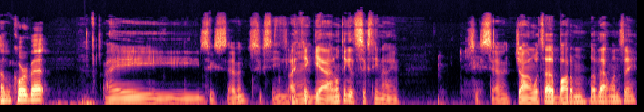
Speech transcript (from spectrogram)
um Corvette? I 67, 69. I think yeah. I don't think it's 69. 67. John, what's at the bottom of that one say?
